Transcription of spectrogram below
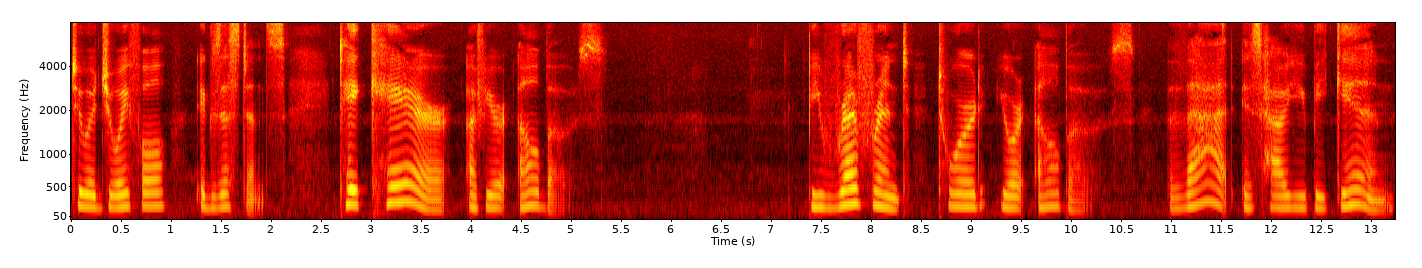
to a joyful existence. Take care of your elbows. Be reverent toward your elbows. That is how you begin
